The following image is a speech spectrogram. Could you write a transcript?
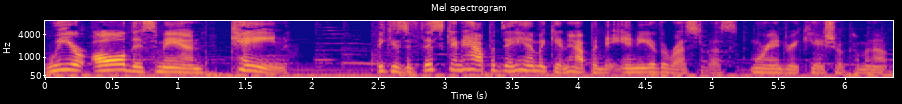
we are all this man, Cain. Because if this can happen to him, it can happen to any of the rest of us. More Andrea Kaye Show coming up.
